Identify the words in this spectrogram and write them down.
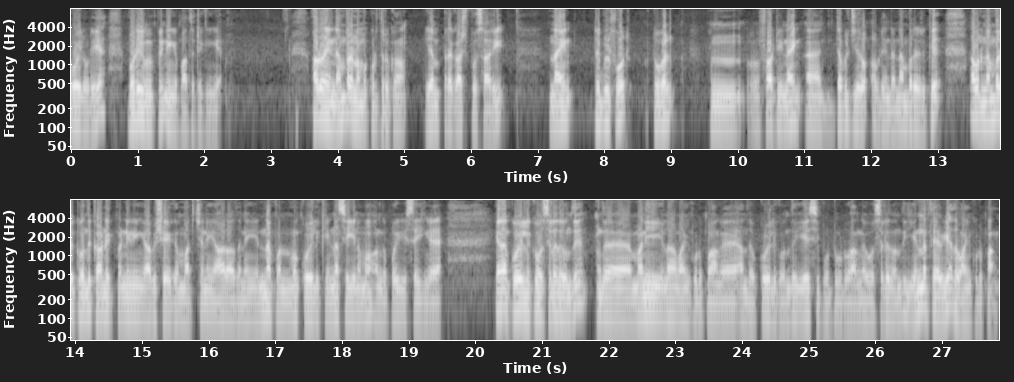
கோயிலுடைய வடிவமைப்பை நீங்கள் பார்த்துட்ருக்கீங்க அவருடைய நம்பரை நம்ம கொடுத்துருக்கோம். M. Prakash Poosari nine triple four twelve forty nine double zero அப்படின்ற நம்பர் இருக்குது அவர் நம்பருக்கு வந்து காண்டாக்ட் பண்ணி நீங்கள் அபிஷேகம் அர்ச்சனை ஆராதனை என்ன பண்ணணுமோ கோயிலுக்கு என்ன செய்யணுமோ அங்கே போய் செய்யுங்க. ஏன்னா கோயிலுக்கு ஒரு சிலது வந்து இந்த மணிலாம் வாங்கி கொடுப்பாங்க. அந்த கோயிலுக்கு வந்து ஏசி போட்டு விடுவாங்க. ஒரு சிலது வந்து என்ன தேவையோ அதை வாங்கி கொடுப்பாங்க.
